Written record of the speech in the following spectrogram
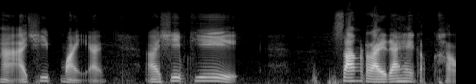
หาอาชีพใหม่อาชีพที่สร้างรายได้ให้กับเขา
